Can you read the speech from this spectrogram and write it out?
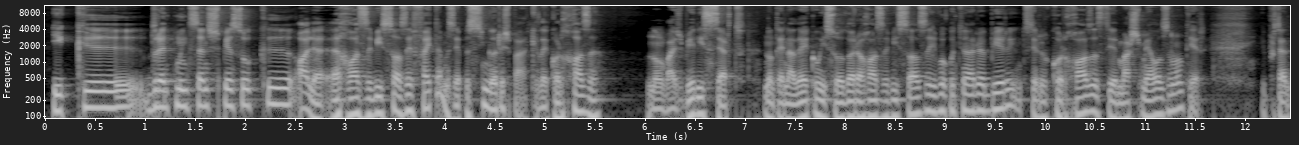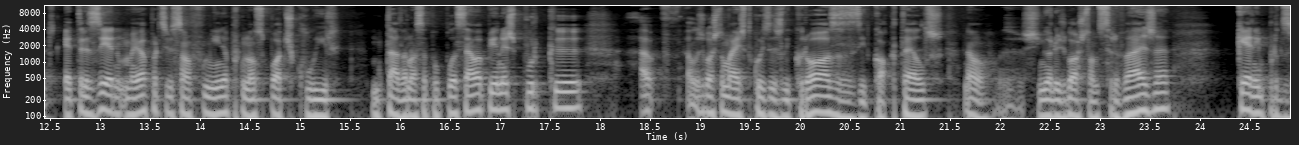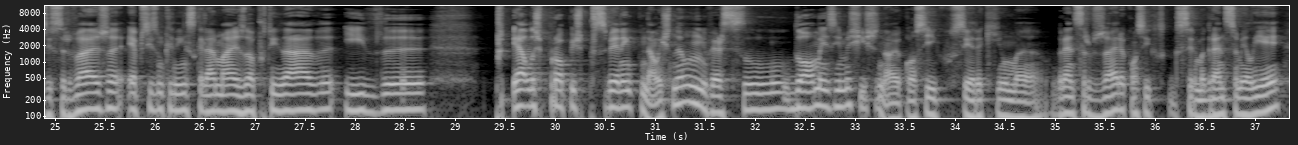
e que durante muitos anos se pensou que, olha, a rosa viçosa é feita, mas é para senhoras, pá, aquilo é cor-de-rosa. Não vais beber isso, certo? Não tem nada a ver com isso. Eu adoro a rosa viçosa e vou continuar a beber, ter a cor rosa, ter marshmallows ou não ter. E portanto, é trazer maior participação feminina porque não se pode excluir metade da nossa população apenas porque ah, elas gostam mais de coisas licorosas e de cocktails. Não, as senhoras gostam de cerveja, querem produzir cerveja, é preciso um bocadinho, se calhar, mais de oportunidade e de elas próprias perceberem que não, isto não é um universo de homens e machistas, não, eu consigo ser aqui uma grande cervejeira, consigo ser uma grande sommelier,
